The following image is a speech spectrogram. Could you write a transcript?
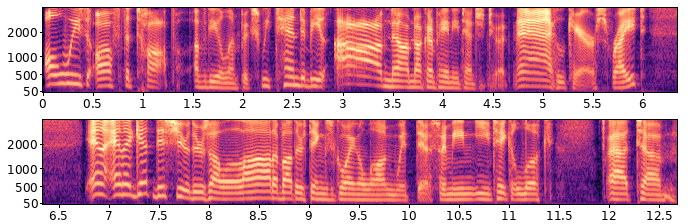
always off the top of the Olympics. We tend to be, ah, no, I'm not going to pay any attention to it. Nah, who cares, right? And and I get this year there's a lot of other things going along with this. I mean, you take a look at um,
